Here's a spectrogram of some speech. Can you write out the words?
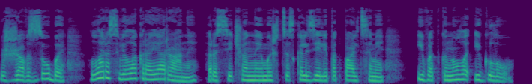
Сжав зубы, Лара свела края раны, рассеченные мышцы скользили под пальцами, и воткнула иглу.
